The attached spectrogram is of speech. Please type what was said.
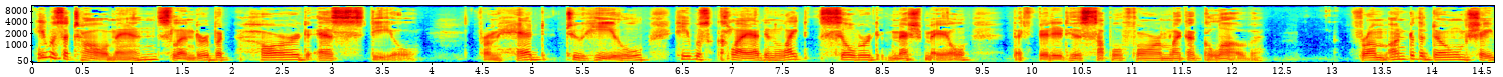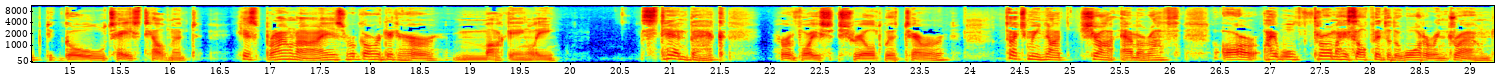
He was a tall man, slender but hard as steel. From head to heel he was clad in light silvered mesh mail that fitted his supple form like a glove. From under the dome shaped, gold chased helmet his brown eyes regarded her mockingly. "Stand back!" her voice shrilled with terror. "Touch me not, Shah Amurath, or I will throw myself into the water and drown."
